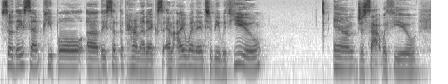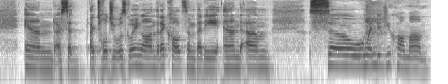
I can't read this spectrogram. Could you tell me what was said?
so they sent people, uh, they sent the paramedics and I went in to be with you and just sat with you. And I said, I told you what was going on, that I called somebody. And um, so when did you call mom?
